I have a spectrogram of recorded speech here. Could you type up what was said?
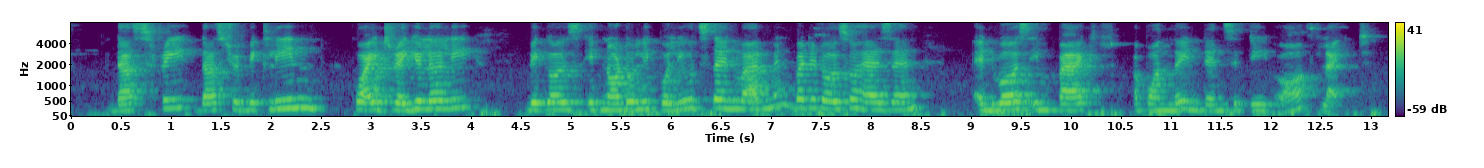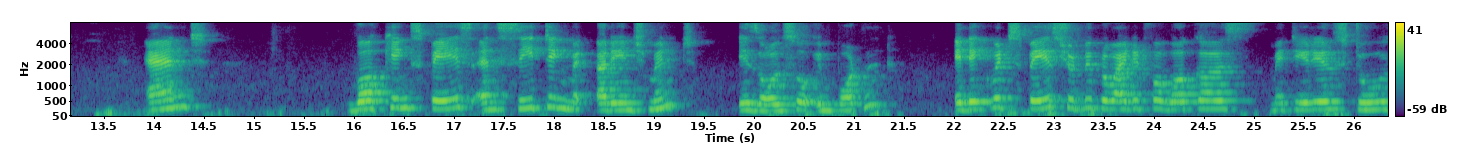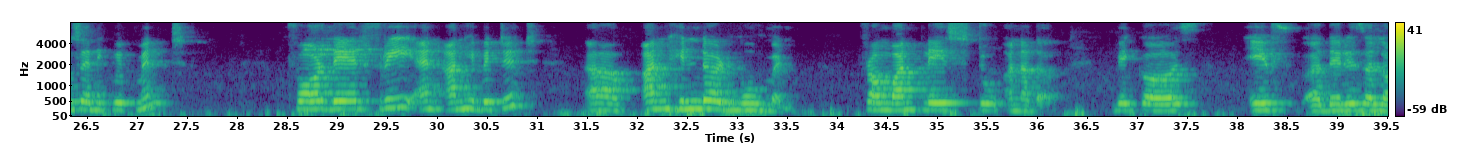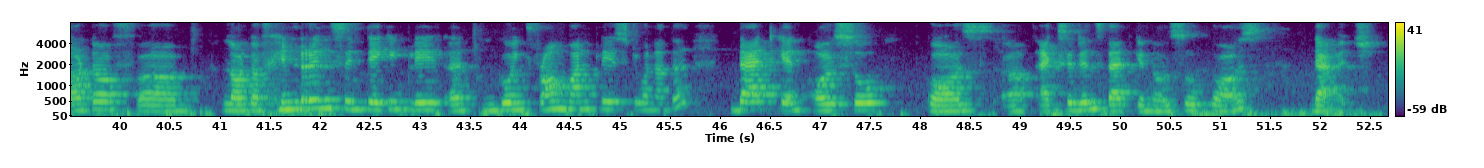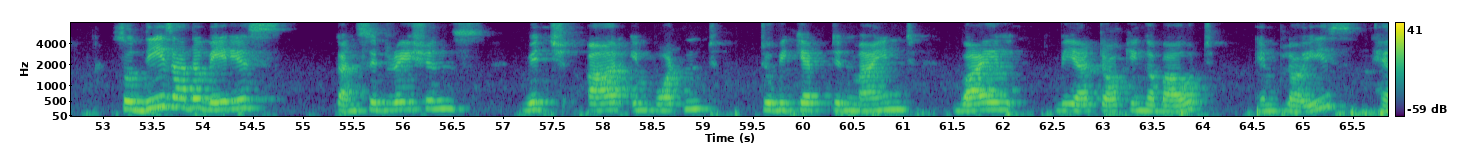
dust free dust should be cleaned quite regularly because it not only pollutes the environment but it also has an adverse impact upon the intensity of light and working space and seating arrangement is also important adequate space should be provided for workers materials tools and equipment for their free and uninhibited, uh, unhindered movement from one place to another. Because if uh, there is a lot of um, lot of hindrance in taking place, uh, going from one place to another, that can also cause uh, accidents. That can also cause damage. So these are the various considerations which are important to be kept in mind while we are talking about employees' health.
